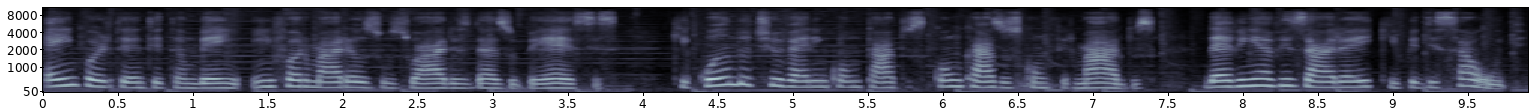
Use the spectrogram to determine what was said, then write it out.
é importante também informar aos usuários das UBSs que, quando tiverem contatos com casos confirmados, devem avisar a equipe de saúde.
